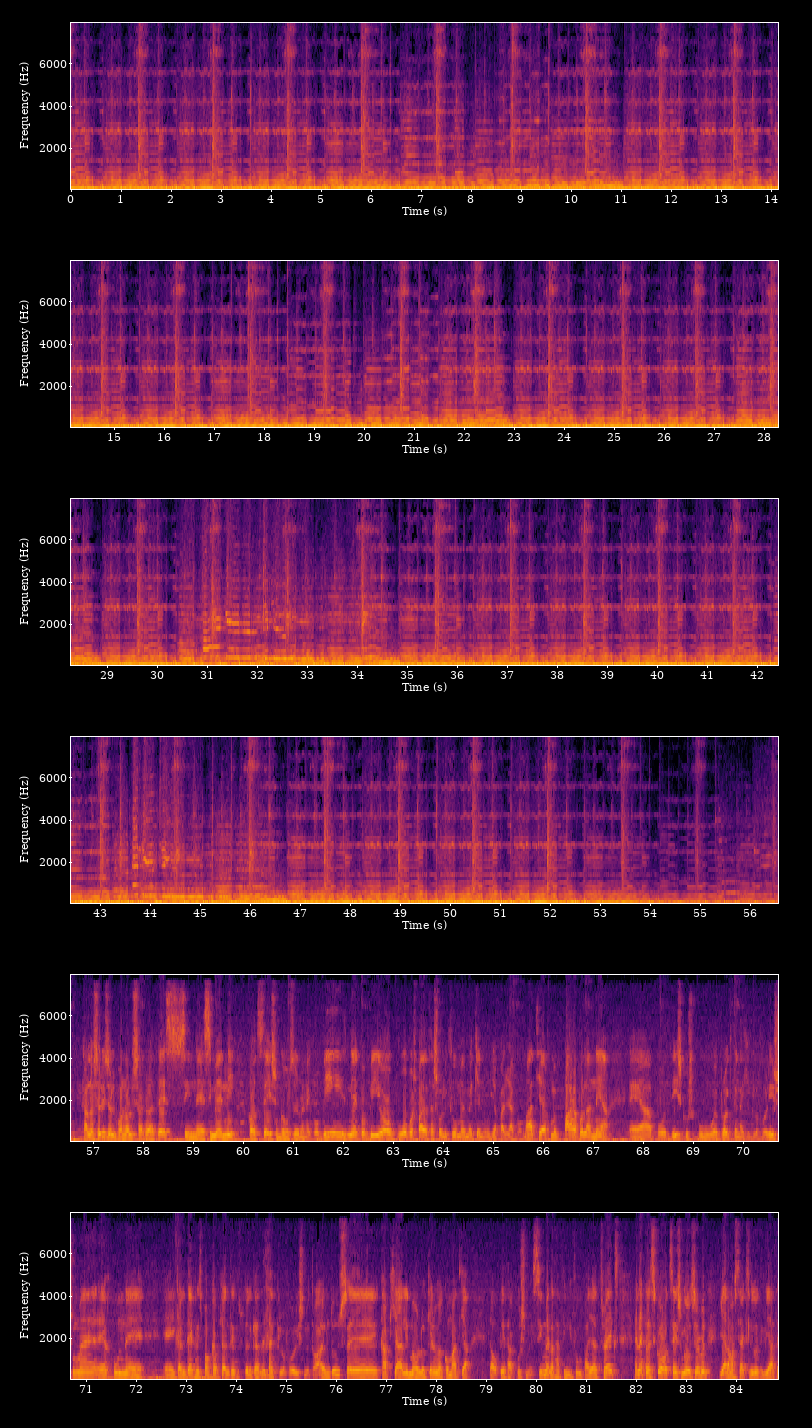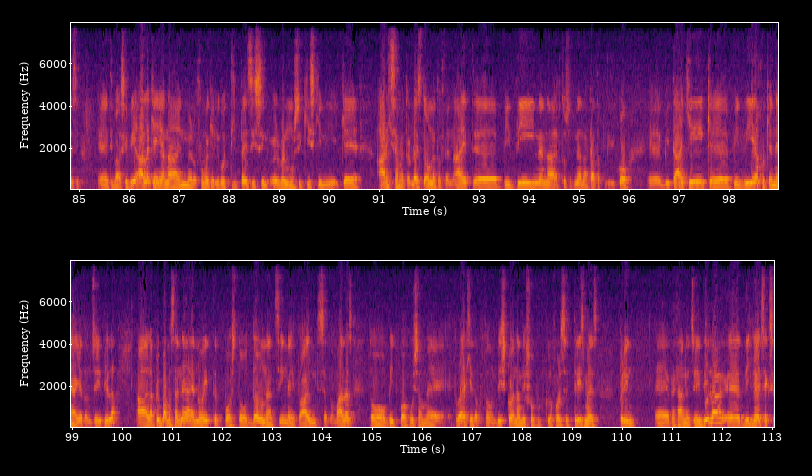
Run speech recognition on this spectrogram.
Καλωσορίζω λοιπόν όλους τους ακροατές στην ε, σημερινή Hot Station Goes Urban εκπομπή. Μια εκπομπή όπου όπως πάντα θα ασχοληθούμε με καινούρια παλιά κομμάτια. Έχουμε πάρα πολλά νέα ε, από δίσκους που ε, πρόκειται να κυκλοφορήσουμε. Έχουν ε, ε, οι καλλιτέχνες, υπάρχουν κάποιοι καλλιτέχνες που τελικά δεν θα κυκλοφορήσουν το album τους. Ε, Κάποιοι άλλοι με ολοκαίρια κομμάτια τα οποία θα ακούσουμε σήμερα, θα θυμηθούμε παλιά tracks, ένα κλασικό Hot Station Goes Urban για να μας φτιάξει λίγο τη διάθεση ε, τη Παρασκευή, αλλά και για να ενημερωθούμε και λίγο τι παίζει στην urban μουσική σκηνή. Και άρχισα με το Let's Donut of the Night ε, επειδή είναι ένα, αυτός ότι είναι ένα καταπληκτικό ε, μπιτάκι και επειδή έχω και νέα για τον Jay Dilla αλλά πριν πάμε στα νέα εννοείται πως το Donuts είναι το album της εβδομάδας το beat που ακούσαμε προέρχεται από αυτόν τον δίσκο, ένα δίσκο που κυκλοφόρησε τρεις μέρες πριν ε, πεθάνει ο Jay Dilla. Ε,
